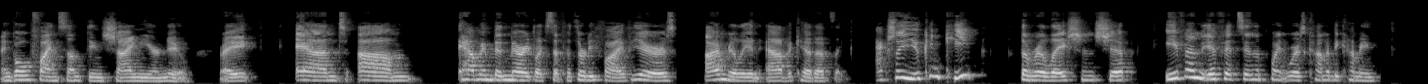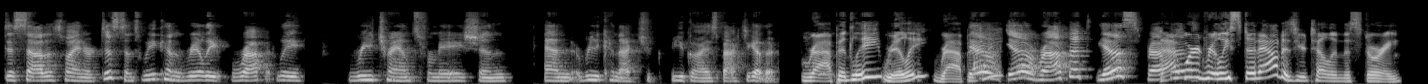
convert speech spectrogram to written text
and go find something shiny or new. Right. And, um, having been married, like I said, for 35 years, I'm really an advocate of like, actually, you can keep the relationship, even if it's in the point where it's kind of becoming dissatisfying or distance, we can really rapidly retransformation and reconnect you, you guys back together. Rapidly, really, rapidly. Yeah, yeah, rapid. Yes, rapid. That word really stood out as you're telling the story.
